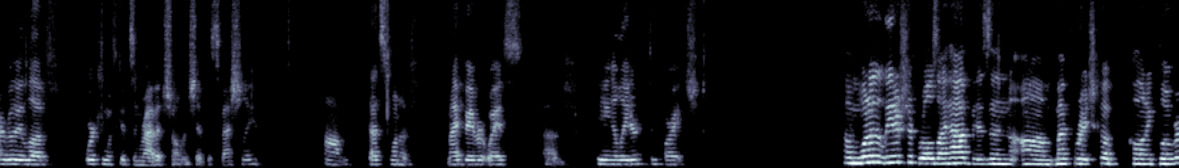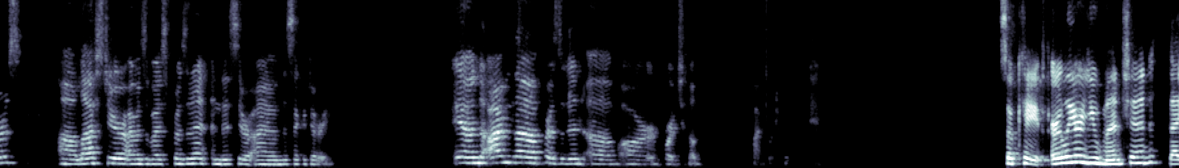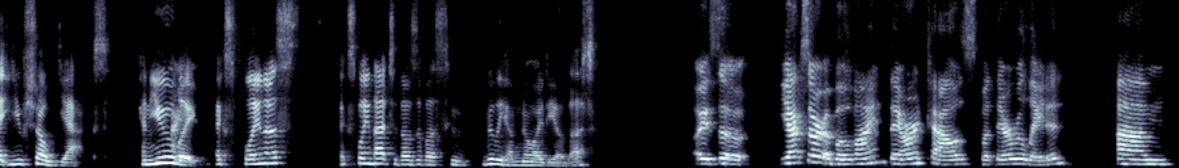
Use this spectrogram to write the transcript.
I really love working with kids in rabbit showmanship, especially. Um, that's one of my favorite ways of being a leader in 4-H. Um, one of the leadership roles I have is in um, my 4-H club, Colony Clovers. Uh, last year I was the vice president, and this year I am the secretary. And I'm the president of our 4-H club. So, Kate, earlier you mentioned that you show yaks. Can you I, like explain us explain that to those of us who really have no idea of that? Okay, so yaks are a bovine. They aren't cows, but they're related. Um,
